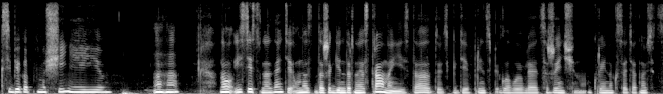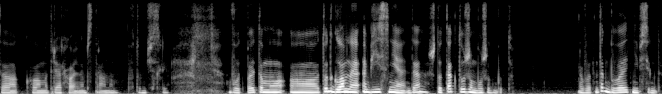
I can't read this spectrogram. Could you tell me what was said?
к себе как к мужчине. И... Угу. Ну, естественно, знаете, у нас даже гендерные страны есть, да, то есть где, в принципе, главой является женщина. Украина, кстати, относится к матриархальным странам в том числе. Вот, поэтому э, тут главное объяснять, да, что так тоже может быть. Вот. Но так бывает не всегда.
